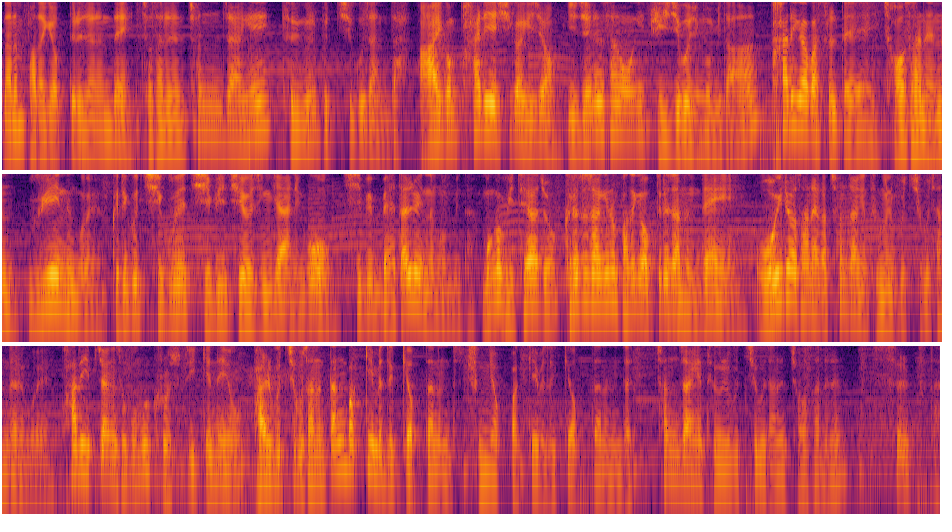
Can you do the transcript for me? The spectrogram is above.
나는 바닥에 엎드려 자는데 저 산에는 천장에 등을 붙이고 잔다. 아 이건 파리의 시각이죠. 이제는 상황이 뒤집어진 겁니다. 파리가 봤을 때 저 산에는 위에 있는 거예요. 그리고 지구에 집이 지어진 게 아니고 집이 매달려 있는 겁니다. 뭔가 위태하죠. 그래서 자기는 바닥에 엎드려 자는데 오히려 사내가 천장에 등을 붙이고 잔다는 거예요. 파리 입장에서 보면 그럴 수도 있겠네요. 발 붙이고 사는 땅밖에 믿을 게 없다는 듯 중력밖에 믿을 게 없다는 듯 천장에 등을 붙이고 자는 저 사내는 슬프다.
